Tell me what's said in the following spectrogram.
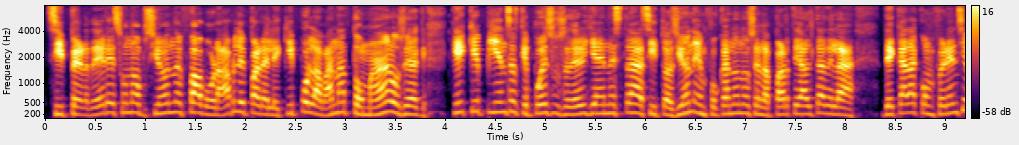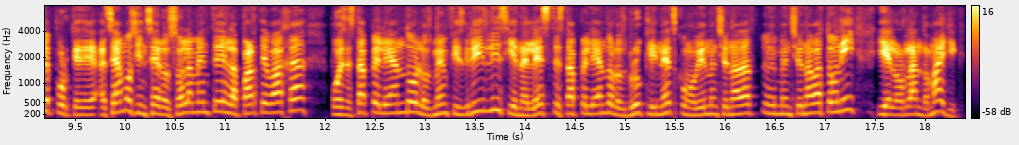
si perder es una opción favorable para el equipo, la van a tomar. O sea, ¿qué, qué piensas que puede suceder ya en esta situación, enfocándonos en la parte alta de, la, de cada conferencia? Porque seamos sinceros, solamente en la parte baja, pues está peleando los Memphis Grizzlies y en el este está peleando los Brooklyn Nets, como bien mencionaba, eh, mencionaba Tony, y el Orlando Magic.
